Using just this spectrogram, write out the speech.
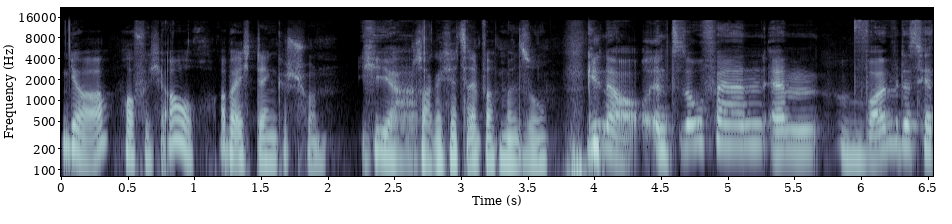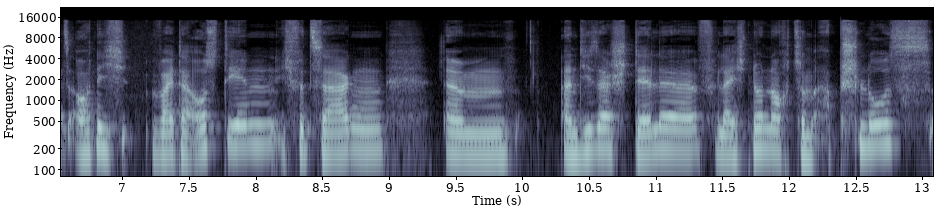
Ja, hoffe ich auch. Aber ich denke schon. Ja. Sage ich jetzt einfach mal so. Genau. Insofern ähm, wollen wir das jetzt auch nicht weiter ausdehnen. Ich würde sagen, ähm, an dieser Stelle vielleicht nur noch zum Abschluss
